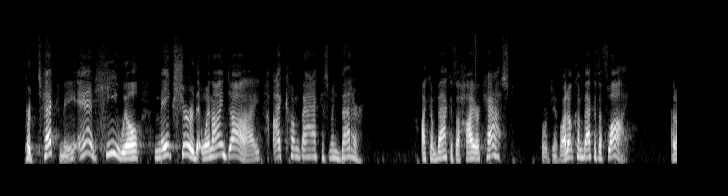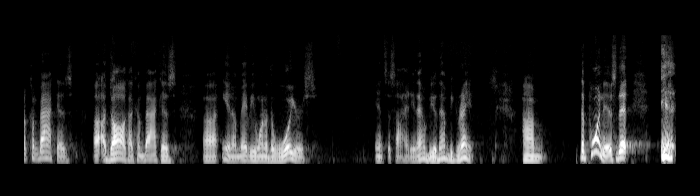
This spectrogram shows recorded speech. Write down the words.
protect me and he will make sure that when I die, I come back as something better. I come back as a higher caste, for example. I don't come back as a fly. I don't come back as a dog. I come back as, uh, you know, maybe one of the warriors in society. That would be that would be great. Um, the point is that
